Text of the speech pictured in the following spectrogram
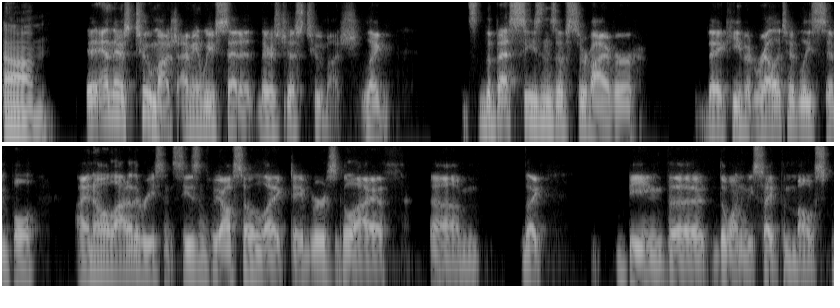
Um, and there's too much. I mean, we've said it. There's just too much. Like it's the best seasons of Survivor, they keep it relatively simple. I know a lot of the recent seasons we also like David versus Goliath, um, like being the the one we cite the most,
